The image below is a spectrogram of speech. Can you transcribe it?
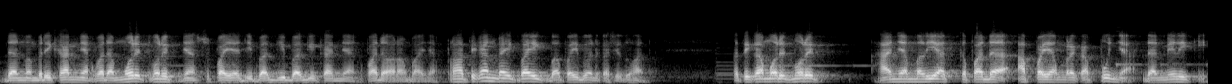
dan memberikannya kepada murid-muridnya supaya dibagi-bagikannya kepada orang banyak. Perhatikan baik-baik Bapak Ibu yang dikasih Tuhan. Ketika murid-murid hanya melihat kepada apa yang mereka punya dan miliki,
